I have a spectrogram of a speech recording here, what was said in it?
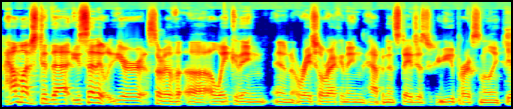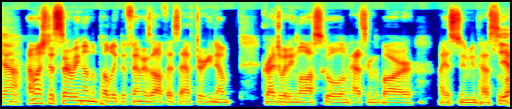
How much did that? You said it. Your sort of uh, awakening and racial reckoning happened in stages for you personally. Yeah. How much did serving on the public defender's office after you know graduating law school and passing the bar? I assume you passed the Yeah.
